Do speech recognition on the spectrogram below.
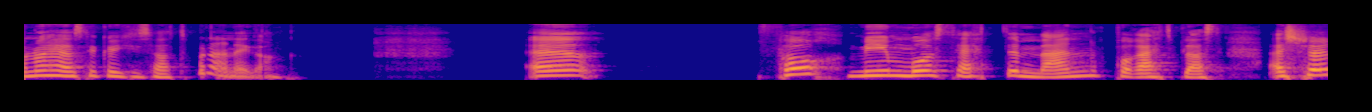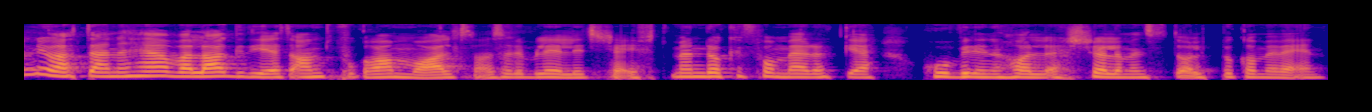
Og nå har jeg sikkert ikke satt på den engang. Eh, for vi må sette menn på rett plass. Jeg skjønner jo at denne her var lagd i et annet program, og alt sånt, så det blir litt skjevt. Men dere får med dere hovedinnholdet, selv om en stolpe kommer i veien.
